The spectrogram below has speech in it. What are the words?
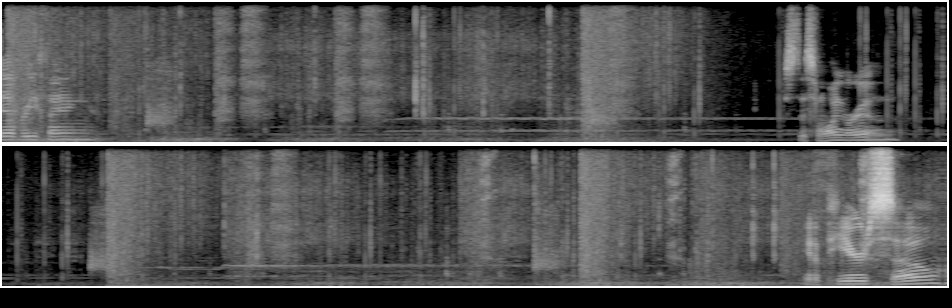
Find everything? Just this one room? It appears so.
